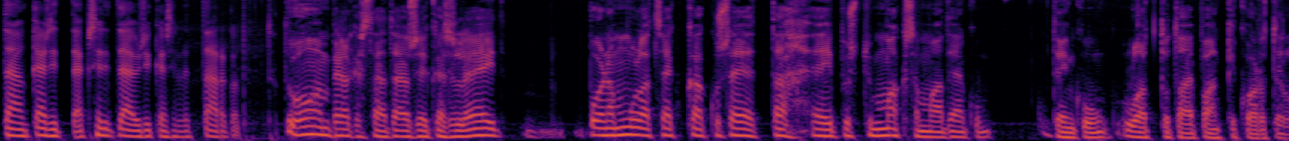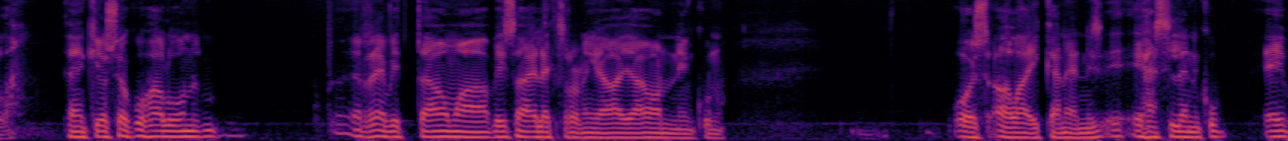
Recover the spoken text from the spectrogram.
tämä on käsittääkseni täysikäiselle tarkoitettu? Tuo on pelkästään täysikäiselle. Ei voida mulla tsekkaa kuin se, että ei pysty maksamaan teidän kuin, teidän kuin luotto- tai pankkikortilla. Tietenkin jos joku haluaa nyt revittää omaa Visa Elektroniaa ja on niin kuin, olisi alaikäinen, niin eihän sille niin kuin, ei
